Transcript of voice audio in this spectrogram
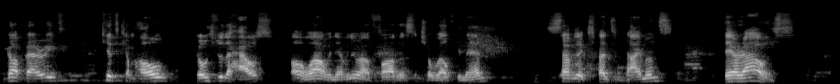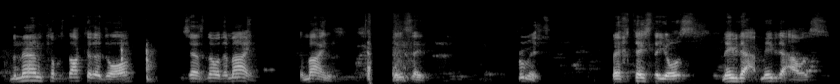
He got buried. Kids come home, go through the house. Oh wow, we never knew our father such a wealthy man seven expensive diamonds. They're ours. The man comes knock at the door. He says, No, they're mine. They're mine. They say, Prove it. Maybe that. Maybe they're ours.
